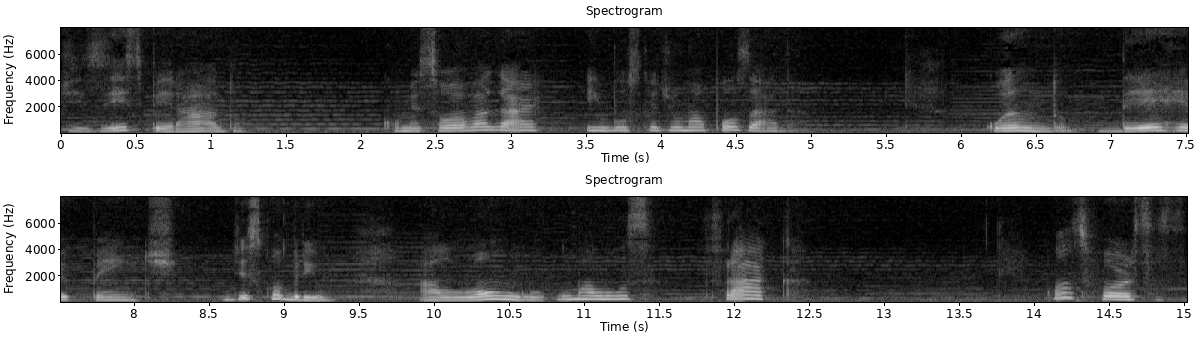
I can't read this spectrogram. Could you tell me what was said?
Desesperado, começou a vagar em busca de uma pousada. Quando, de repente, descobriu ao longo uma luz fraca com as forças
